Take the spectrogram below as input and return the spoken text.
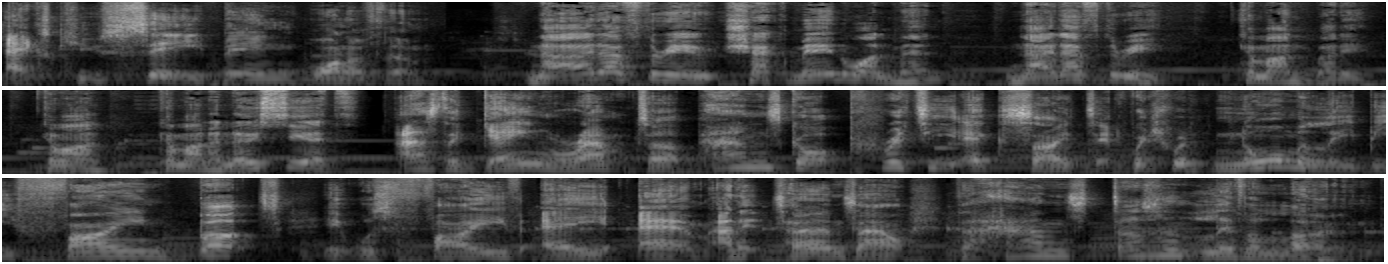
XQC being one of them. Knight f3, checkmate in one man. Knight f3. Come on, buddy. Come on, come on. I know you see it. As the game ramped up, Hans got pretty excited, which would normally be fine, but it was 5 a.m. and it turns out that Hans doesn't live alone.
